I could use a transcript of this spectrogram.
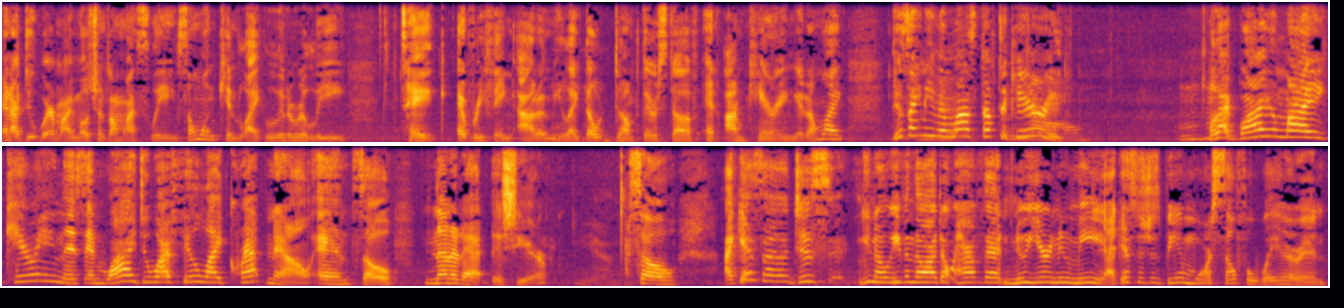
and i do wear my emotions on my sleeve someone can like literally take everything out of me like they'll dump their stuff and i'm carrying it i'm like this ain't even my stuff to carry No. Mm-hmm. like why am i carrying this and why do i feel like crap now and so none of that this year Yeah. so I guess I just, you know, even though I don't have that new year, new me, I guess it's just being more self aware and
